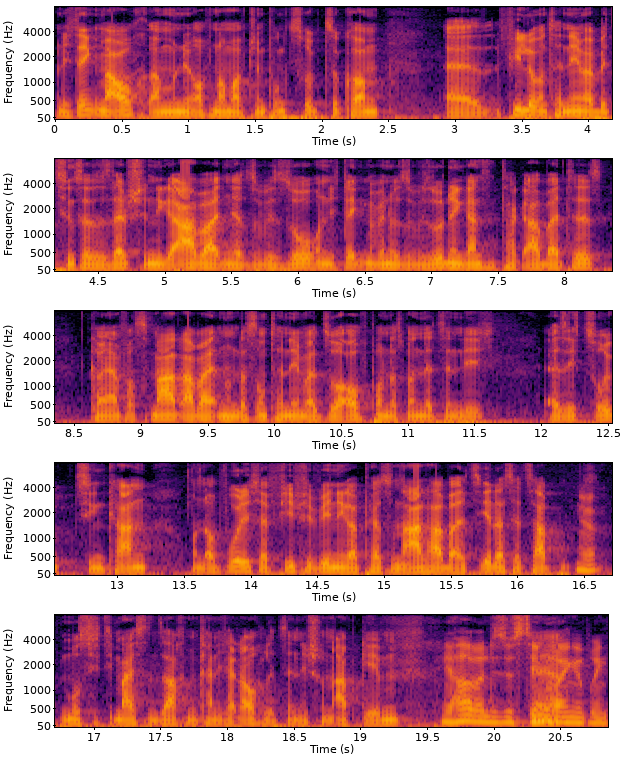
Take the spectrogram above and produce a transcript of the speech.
Und ich denke mir auch, ähm, um auch nochmal auf den Punkt zurückzukommen, äh, viele Unternehmer bzw. Selbstständige arbeiten ja sowieso. Und ich denke mir, wenn du sowieso den ganzen Tag arbeitest, kann man einfach smart arbeiten und das Unternehmen halt so aufbauen, dass man letztendlich äh, sich zurückziehen kann und obwohl ich ja viel, viel weniger Personal habe, als ihr das jetzt habt, Ja. muss ich die meisten Sachen, kann ich halt auch letztendlich schon abgeben. Ja, wenn du Systeme Ja, reingebracht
